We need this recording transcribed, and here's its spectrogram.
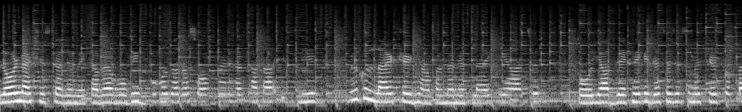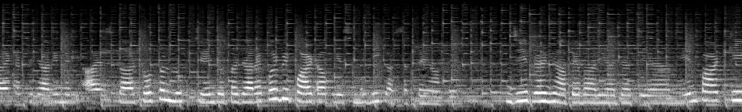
लोअर लैशेस का जो मेकअप है, वो भी बहुत ज़्यादा सॉफ्ट मैंने रखा था। इसलिए बिल्कुल लाइट शेड यहाँ पर मैंने अप्लाई किया आज। तो ये आप देख रहे हैं कि जैसे जैसे मैं शेड को अप्लाई करती जा रही मेरी आइज़ का टोटल लुक चेंज होता जा रहा है। कोई भी पार्ट आप ये नहीं कर सकते यहाँ पे। जी फ्रेंड, यहाँ पे बारी आ जाती है मेन पार्ट की,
